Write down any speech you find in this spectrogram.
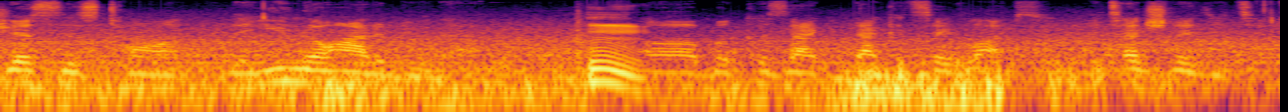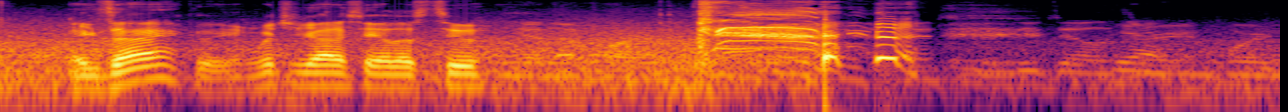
just this taunt, that you know how to do that. Hmm. Uh, because that, that could save lives. Attention to detail. Exactly. What you gotta say, let's do. Yeah, that part. Attention to detail is Yeah. very important.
